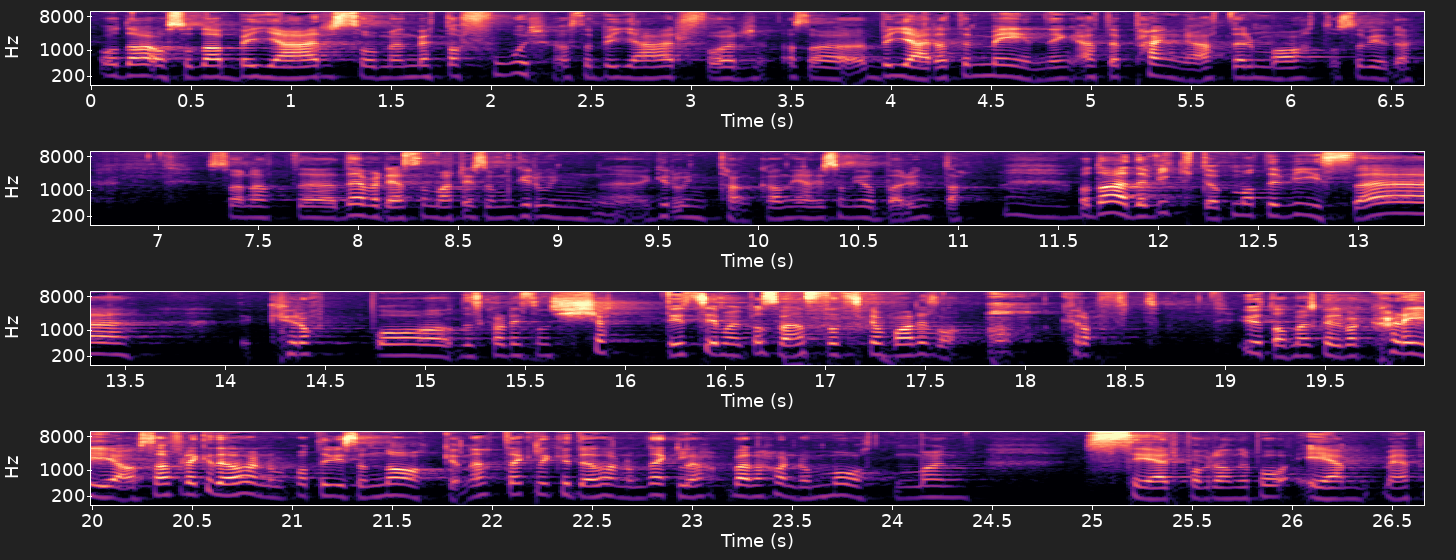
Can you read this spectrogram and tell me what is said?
Og da også da begjær som en metafor. altså Begjær, for, altså begjær etter mening, etter penger, etter mat osv. Så sånn at eh, Det er vel det som har vært liksom grunn, grunntankene vi har liksom jobba rundt. da. Og da er det viktig å på en måte vise kropp, og det skal litt sånn kjøttig, sier man på svensk. at det skal være litt sånn kraft. Uten at man skal bare kle av seg. For det er ikke det det handler om å vise nakenhet. Det er ikke det det handler om, det er egentlig bare handler om måten man ser på hverandre på, er med,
